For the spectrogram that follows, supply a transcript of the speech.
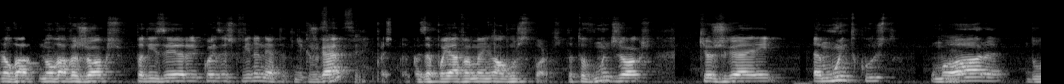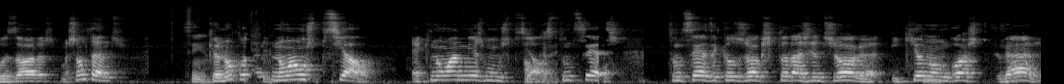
não, levava, não levava jogos para dizer coisas que vi na neta. Tinha que jogar, sim, sim. Depois, depois apoiava-me em alguns suportes. Portanto, houve muitos jogos que eu joguei a muito custo, uma hum. hora, duas horas, mas são tantos. Sim. Que eu não, não há um especial. É que não há mesmo um especial. Okay. Se tu me disseres, tu me disseres aqueles jogos que toda a gente joga e que eu hum. não gosto de jogar,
